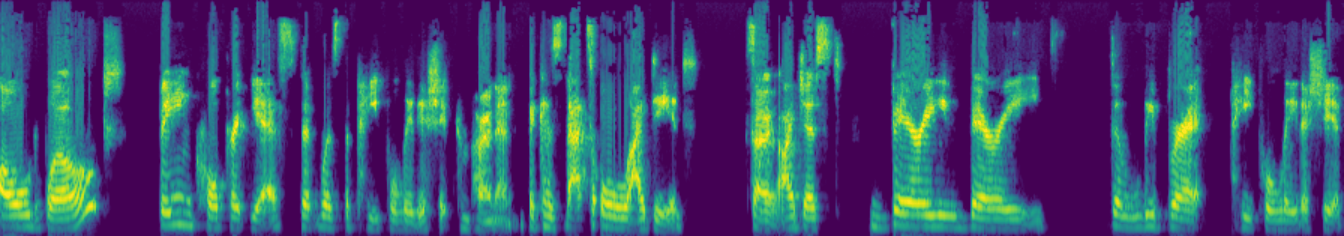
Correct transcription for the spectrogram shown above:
old world, being corporate, yes, but was the people leadership component because that's all I did. So I just very, very deliberate people leadership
